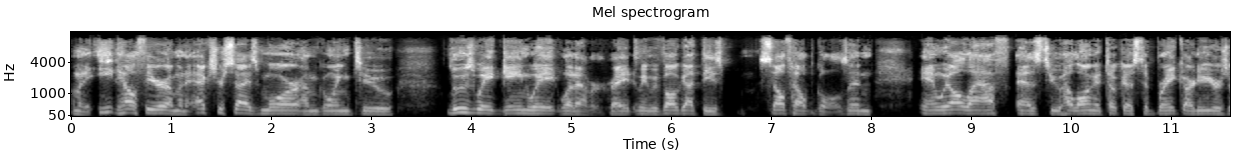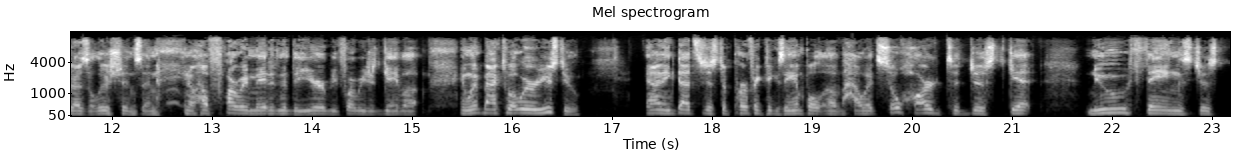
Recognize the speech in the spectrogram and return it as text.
I'm going to eat healthier. I'm going to exercise more. I'm going to lose weight, gain weight, whatever, right? I mean, we've all got these self-help goals. And and we all laugh as to how long it took us to break our new year's resolutions and you know how far we made it into the year before we just gave up and went back to what we were used to. And i think that's just a perfect example of how it's so hard to just get new things just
